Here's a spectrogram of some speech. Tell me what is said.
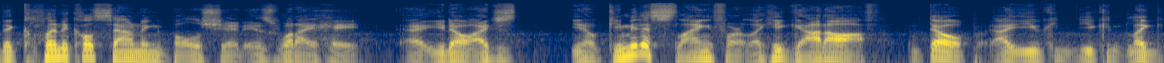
the clinical sounding bullshit is what i hate. Uh, you know i just you know give me the slang for it. Like he got off. Dope. I, you can you can like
